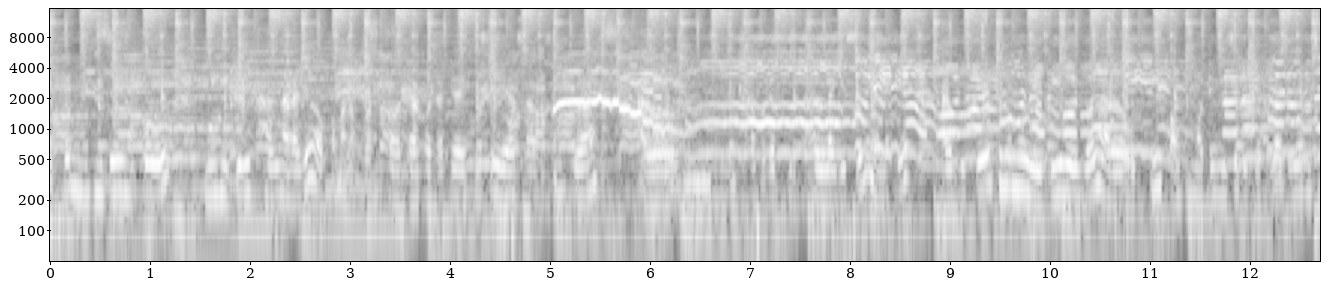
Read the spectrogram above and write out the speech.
একদম মিহি কৰি নকৰোঁ। মিহি কৰি ভাল নালাগে অকণমান অকণমান খৰটা খৰটাকৈ ৰাখিছোঁ এয়া চাওকচোন পূৰা। আৰু খাবলৈ খুব ভাল লাগিছিল এনেকৈ। আৰু গোটেইখিনি মোৰ ৰেডি হৈ গ'ল আৰু অতি কম সময়তে হৈছে তেতিয়াহ'লে আজিলৈ আহিছোঁ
